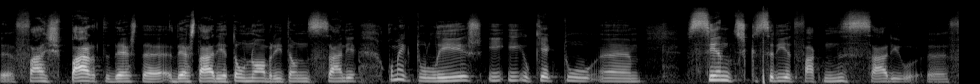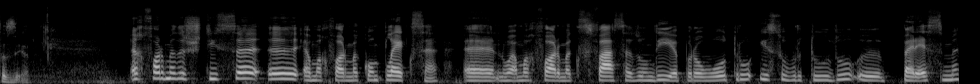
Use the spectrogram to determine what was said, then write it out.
uh, faz parte desta, desta área tão nobre e tão necessária, como é que tu lês e, e o que é que tu uh, sentes que seria de facto necessário fazer? A reforma da Justiça uh, é uma reforma complexa, uh, não é uma reforma que se faça de um dia para o outro e, sobretudo, uh, parece-me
